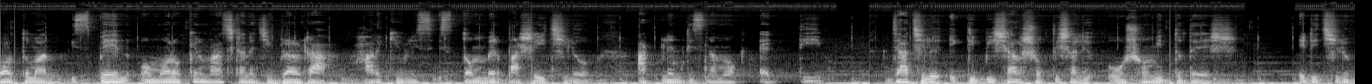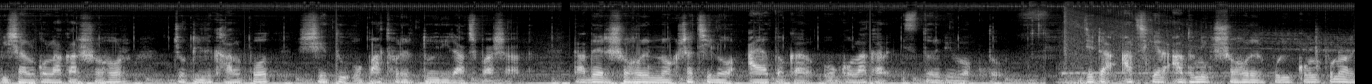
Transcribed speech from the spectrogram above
বর্তমান স্পেন ও মরক্কের মাঝখানে জিব্রাল্টা হারকিউলিস স্তম্ভের পাশেই ছিল আটলান্টিস নামক এক দ্বীপ, যা ছিল একটি বিশাল শক্তিশালী ও সমৃদ্ধ দেশ। এটি ছিল বিশাল গোলাকার শহর, জটিল খালপথ সেতু ও পাথরের তৈরি রাজপ্রাসাদ। তাদের শহরের নকশা ছিল আয়তকার ও গোলাকার স্তরে বিভক্ত, যেটা আজকের আধুনিক শহরের পরিকল্পনার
